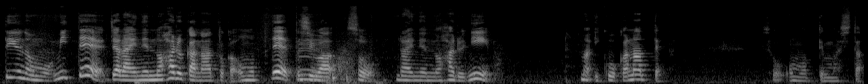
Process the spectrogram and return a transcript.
っていうのも見てじゃあ来年の春かなとか思って私は、そう来年の春に、まあ、行こうかなってそう思ってました。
